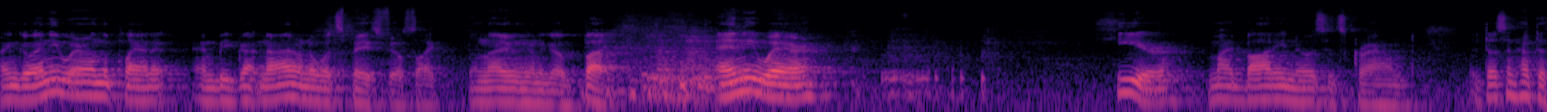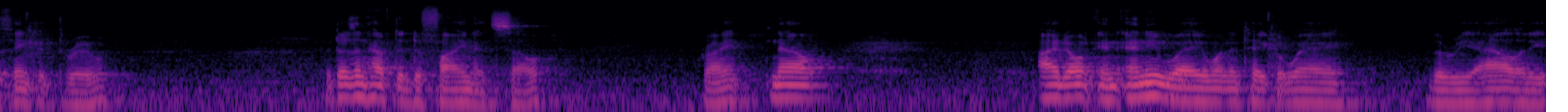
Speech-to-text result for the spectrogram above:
I can go anywhere on the planet and be ground. Now, I don't know what space feels like. I'm not even going to go. But anywhere here, my body knows its ground. It doesn't have to think it through. It doesn't have to define itself. Right? Now, I don't in any way want to take away the reality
